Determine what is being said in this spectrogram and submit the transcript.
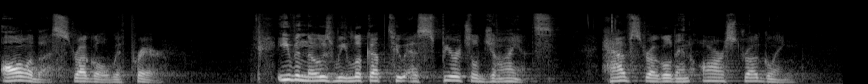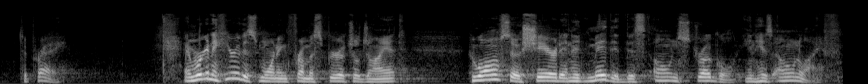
All of us struggle with prayer. Even those we look up to as spiritual giants have struggled and are struggling to pray. And we're going to hear this morning from a spiritual giant who also shared and admitted this own struggle in his own life.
